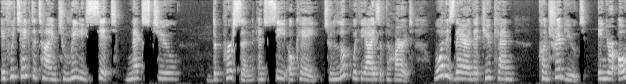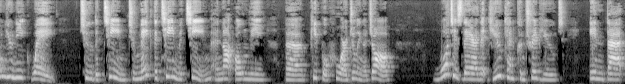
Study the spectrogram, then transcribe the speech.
if we take the time to really sit next to the person and see okay to look with the eyes of the heart what is there that you can contribute in your own unique way to the team to make the team a team and not only uh, people who are doing a job what is there that you can contribute in that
